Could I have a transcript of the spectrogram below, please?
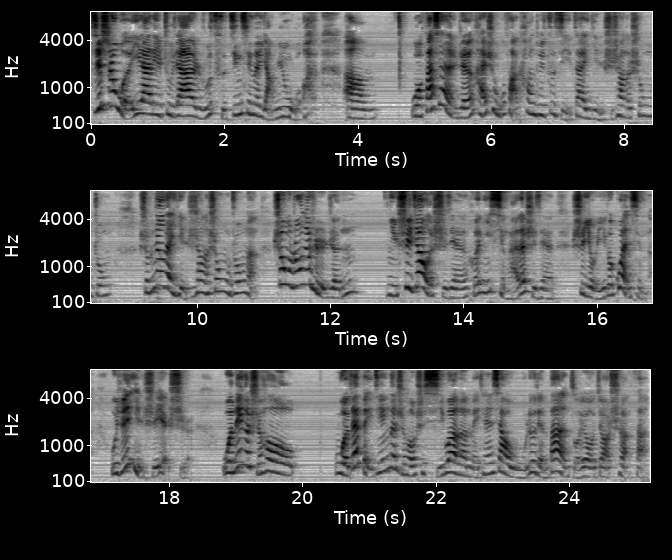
即使我的意大利住家如此精心的养育我，嗯，我发现人还是无法抗拒自己在饮食上的生物钟。什么叫在饮食上的生物钟呢？生物钟就是人，你睡觉的时间和你醒来的时间是有一个惯性的。我觉得饮食也是。我那个时候，我在北京的时候是习惯了每天下午六点半左右就要吃晚饭。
